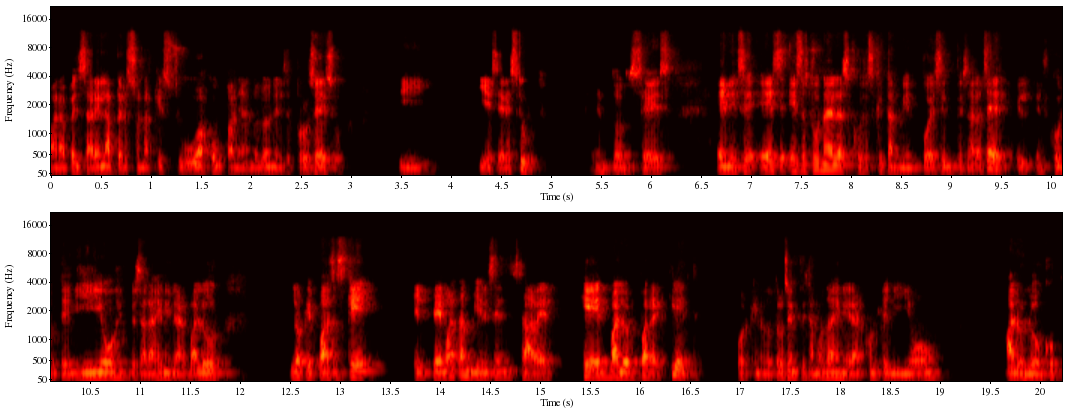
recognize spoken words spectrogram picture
van a pensar en la persona que estuvo acompañándolo en ese proceso y, y ese eres tú. Entonces, en ese, esa es una de las cosas que también puedes empezar a hacer, el, el, contenido, empezar a generar valor. Lo que pasa es que el tema también es en saber qué es valor para el cliente, porque nosotros empezamos a generar contenido a lo loco,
